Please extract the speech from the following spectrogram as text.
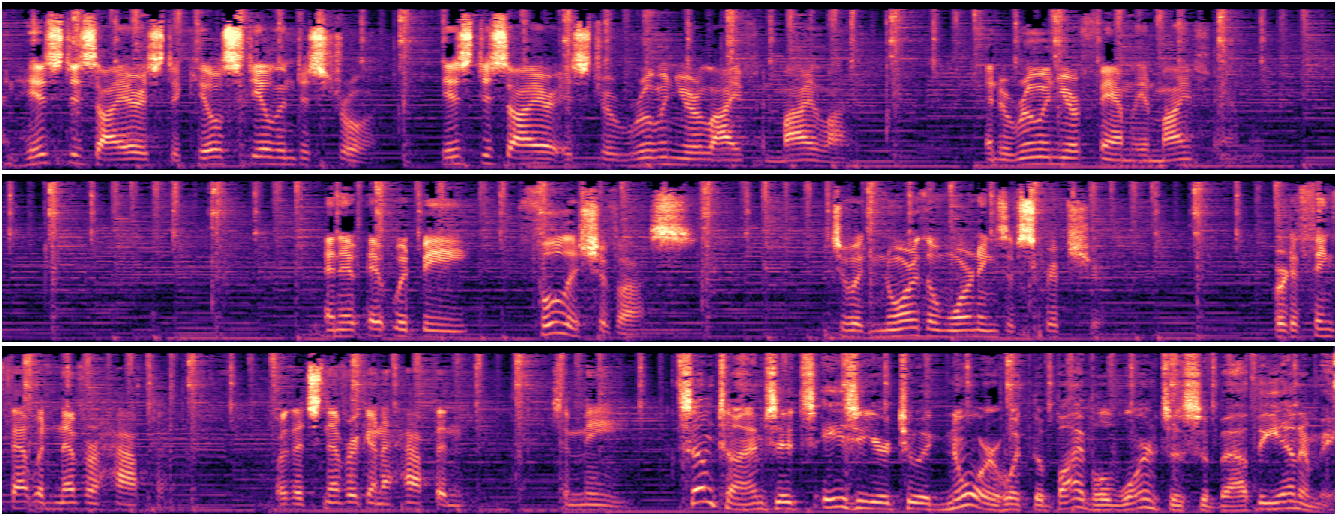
And his desire is to kill, steal, and destroy. His desire is to ruin your life and my life, and to ruin your family and my family. And it, it would be foolish of us to ignore the warnings of Scripture or to think that would never happen or that's never going to happen to me. Sometimes it's easier to ignore what the Bible warns us about the enemy.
